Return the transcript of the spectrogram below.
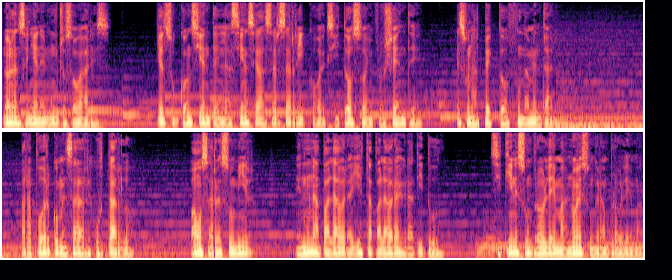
no la enseñan en muchos hogares y el subconsciente en la ciencia de hacerse rico, exitoso, influyente, es un aspecto fundamental. Para poder comenzar a reajustarlo, vamos a resumir en una palabra y esta palabra es gratitud. Si tienes un problema no es un gran problema,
